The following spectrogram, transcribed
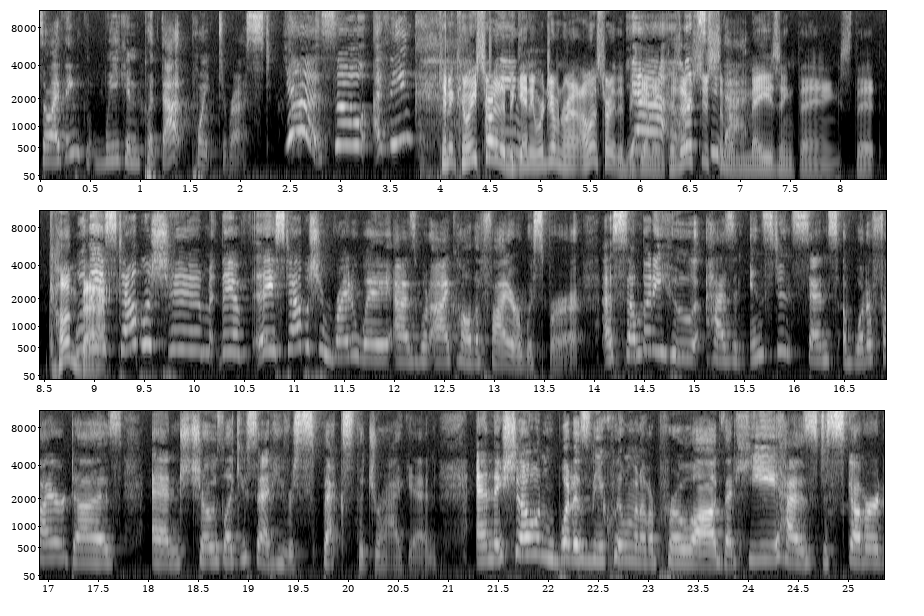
so I think we can put that point to rest. Yeah, so I think Can, can we start I at the beginning? We're jumping around. I want to start at the Yeah, beginning because there's just some that. amazing things that come Well, back. they establish him. They have they establish him right away as what I call the fire whisperer, as somebody who has an instant sense of what a fire does, and shows, like you said, he respects the dragon. And they show in what is the equivalent of a prologue that he has discovered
